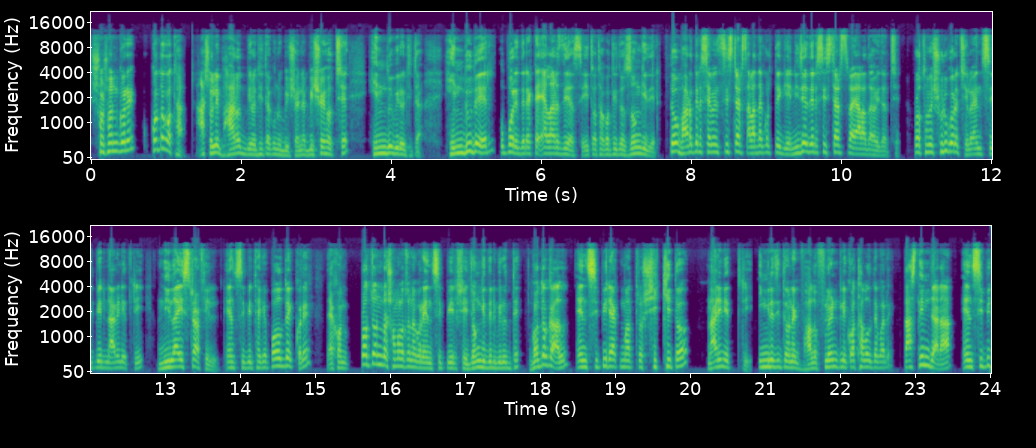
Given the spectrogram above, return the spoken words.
শোষণ করে। কত কথা। আসলে ভারত বিরোধিতা কোনো বিষয় না, বিষয় হচ্ছে হিন্দু বিরোধিতা। হিন্দুদের উপর এদের একটা অ্যালার্জি আছে, এই তথাকথিত জঙ্গিদের। তো ভারতের সেভেন সিস্টার্স আলাদা করতে গিয়ে নিজেদের সিস্টার্সরাই আলাদা হয়ে যাচ্ছে। প্রথমে শুরু করেছিল এনসিপির নারী নেত্রী নীলা ইস্ট্রাফিল এনসিপি থেকে পদত্যাগ করে এখন প্রচণ্ড সমালোচনা করে এনসিপির সেই জঙ্গিদের বিরুদ্ধে। গতকাল এনসিপির একমাত্র শিক্ষিত নারী নেত্রী ইংরেজিতে অনেক ভালো ফ্লুয়েন্টলি কথা বলতে পারে। তাসনিম যারা এনসিপি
